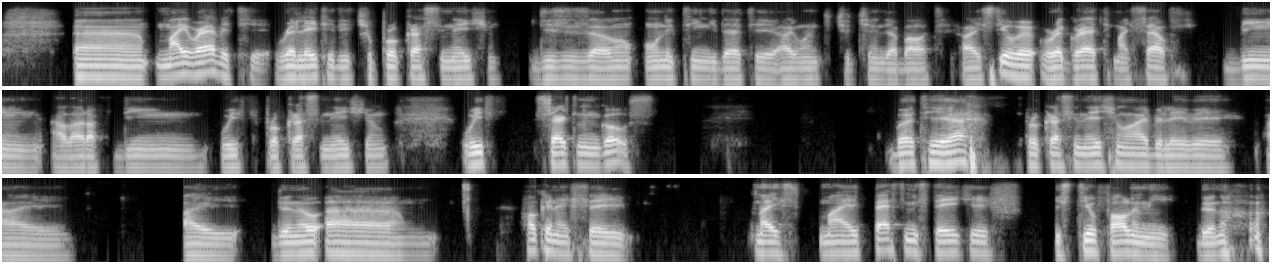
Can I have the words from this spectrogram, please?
uh, my rabbit related to procrastination. This is the only thing that uh, I want to change about. I still regret myself being a lot of dealing with procrastination with certain goals. But yeah, procrastination, I believe I, I don't know, um, how can I say, my, my past mistake is, still following me, do you know?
